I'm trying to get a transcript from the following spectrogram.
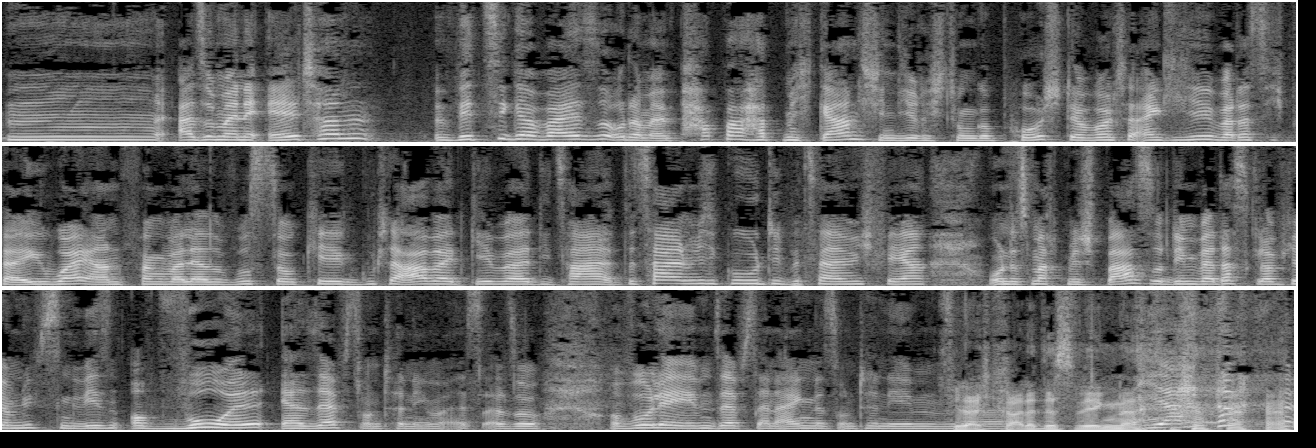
Mm, also meine Eltern witzigerweise, oder mein Papa hat mich gar nicht in die Richtung gepusht. Der wollte eigentlich lieber, dass ich bei EY anfange, weil er so wusste, okay, gute Arbeitgeber, die zahlen, bezahlen mich gut, die bezahlen mich fair und es macht mir Spaß. Und dem wäre das, glaube ich, am liebsten gewesen, obwohl er selbst Unternehmer ist. Also, obwohl er eben selbst ein eigenes Unternehmen. Vielleicht äh, gerade deswegen, ne? Ja,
